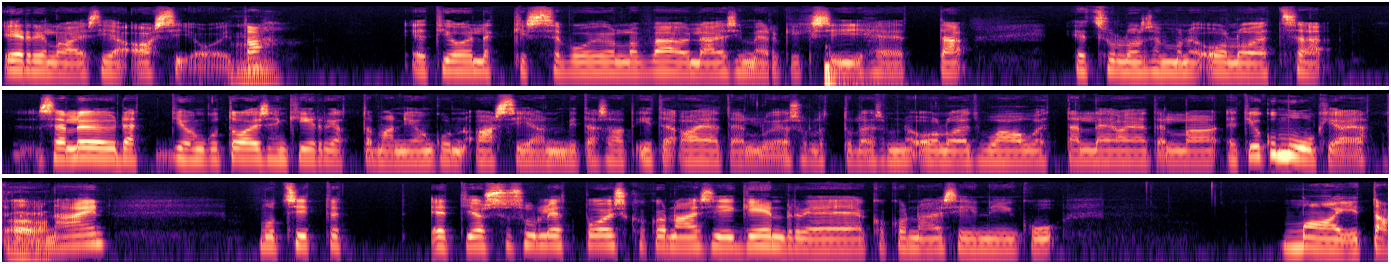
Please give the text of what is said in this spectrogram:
erilaisia asioita. Mm. Että joillekin se voi olla väylä esimerkiksi siihen, että, että sulla on semmoinen olo, että sä, sä löydät jonkun toisen kirjoittaman jonkun asian, mitä sä oot itse ajatellut, ja sulle tulee semmoinen olo, että vau, että tälleen ajatellaan, että joku muukin ajattelee oh. näin. Mutta sitten, että jos sä suljet pois kokonaisia genrejä ja kokonaisia niin kuin, maita,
